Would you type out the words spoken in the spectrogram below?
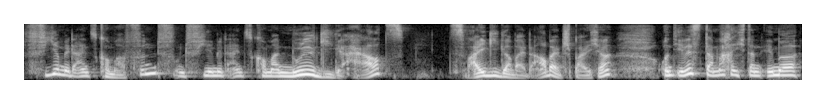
4 mit 1,5 und 4 mit 1,0 Gigahertz. 2 GB Arbeitsspeicher. Und ihr wisst, da mache ich dann immer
